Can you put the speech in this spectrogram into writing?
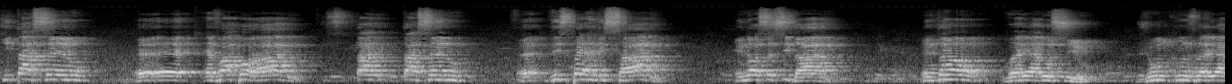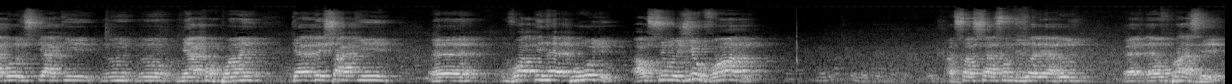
que está sendo é, é, evaporado, está tá sendo é, desperdiçado em nossa cidade. Então, vereador Silvio, junto com os vereadores que aqui no, no, me acompanham, quero deixar aqui é, um voto de repúdio ao senhor Gilvando. A Associação dos Vereadores é, é um prazer,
